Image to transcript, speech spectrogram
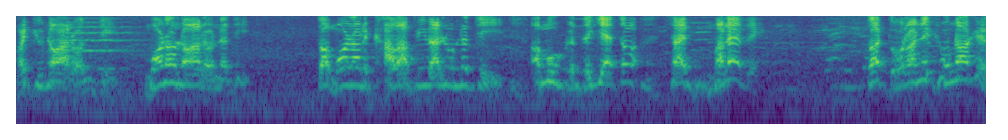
પચુનો આરો નથી, મોણોનો આરો નથી. તો મોણોને ખાવા પીવાનું નથી. અમુક જગ્યાએ તો સાહેબ મળે છે. તો ઢોરાને શું નાખે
